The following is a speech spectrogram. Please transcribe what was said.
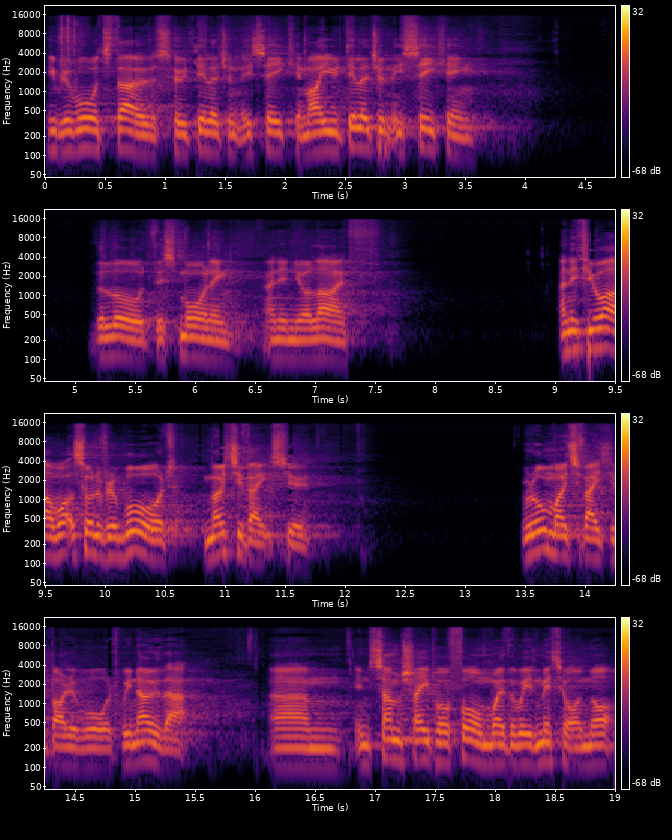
He rewards those who diligently seek him. Are you diligently seeking the Lord this morning and in your life? And if you are, what sort of reward motivates you? We're all motivated by reward, we know that. Um, in some shape or form, whether we admit it or not,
